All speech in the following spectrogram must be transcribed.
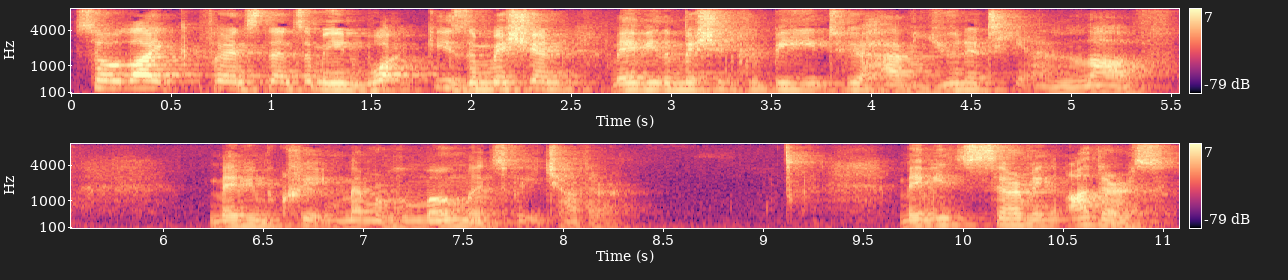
So, like, for instance, I mean, what is the mission? Maybe the mission could be to have unity and love, maybe creating memorable moments for each other Maybe serving others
